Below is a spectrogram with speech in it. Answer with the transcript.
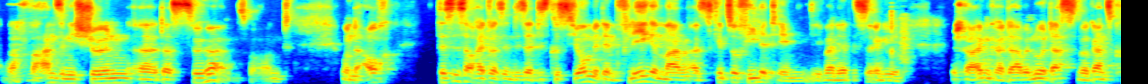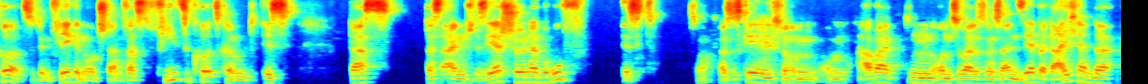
einfach wahnsinnig schön, äh, das zu hören. So. Und, und auch das ist auch etwas in dieser Diskussion mit dem Pflegemangel. Also es gibt so viele Themen, die man jetzt irgendwie beschreiben könnte, aber nur das, nur ganz kurz zu dem Pflegenotstand. Was viel zu kurz kommt, ist, dass das ein sehr schöner Beruf ist. So. Also es geht nicht nur um, um Arbeiten und so weiter, sondern es ist ein sehr bereichernder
